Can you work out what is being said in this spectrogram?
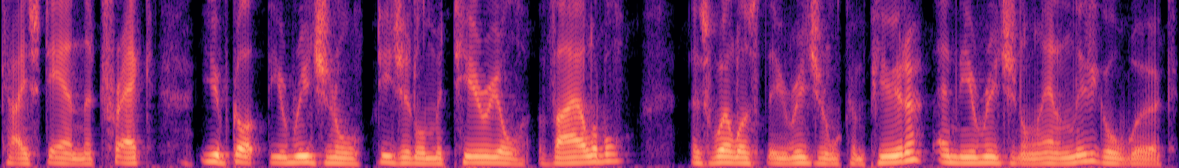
case down the track, you've got the original digital material available as well as the original computer and the original analytical work.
